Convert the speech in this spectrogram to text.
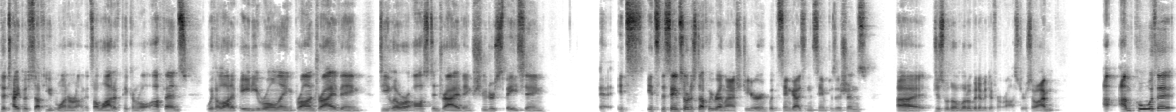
the type of stuff you'd want to run. It's a lot of pick and roll offense with a lot of AD rolling, Bron driving, D'Lo or Austin driving, shooter spacing. Eh, it's it's the same sort of stuff we ran last year with the same guys in the same positions, uh, just with a little bit of a different roster. So I'm I'm cool with it,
